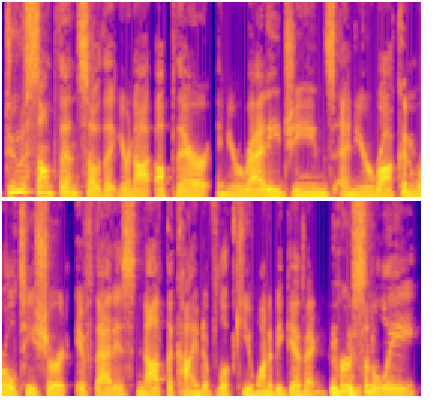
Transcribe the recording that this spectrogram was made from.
do something so that you're not up there in your ratty jeans and your rock and roll t shirt if that is not the kind of look you want to be giving. Mm-hmm. Personally,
